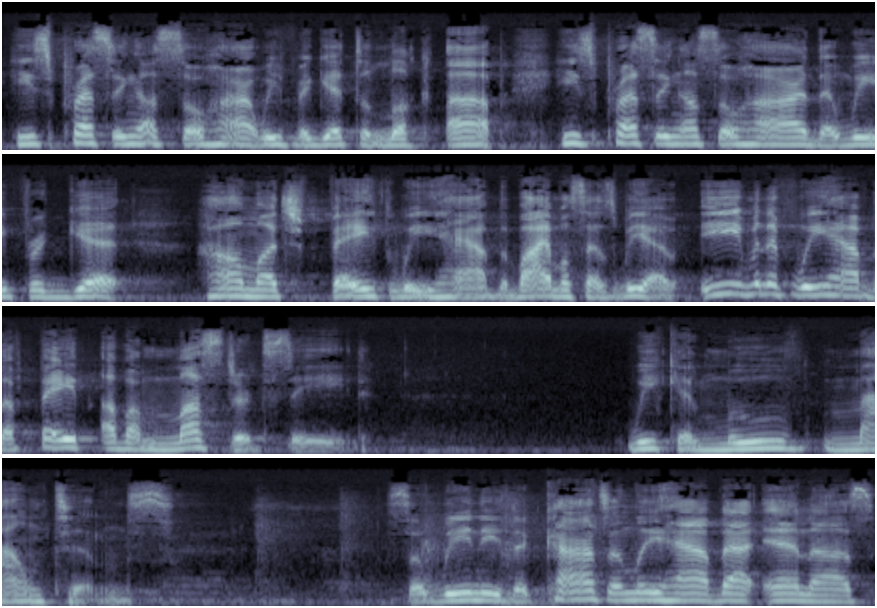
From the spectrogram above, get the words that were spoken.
He's pressing us so hard we forget to look up. He's pressing us so hard that we forget how much faith we have. The Bible says we have, even if we have the faith of a mustard seed, we can move mountains. So we need to constantly have that in us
